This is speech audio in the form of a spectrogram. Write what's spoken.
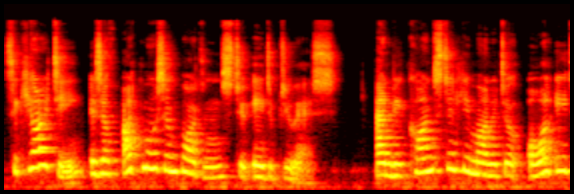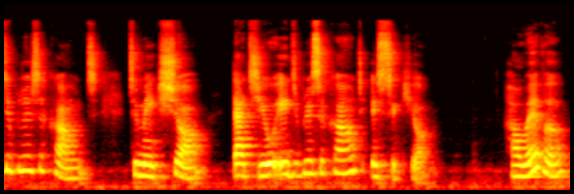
Security is of utmost importance to AWS, and we constantly monitor all AWS accounts to make sure that your AWS account is secure. However,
